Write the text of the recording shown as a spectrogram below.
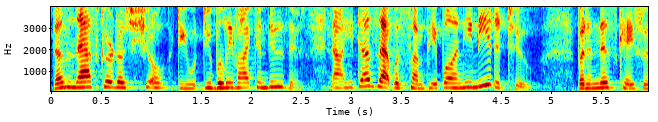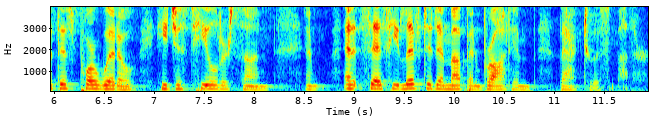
Doesn't ask her to show, do you, do you believe I can do this? Now, he does that with some people, and he needed to. But in this case, with this poor widow, he just healed her son. And, it says he lifted him up and brought him back to his mother.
